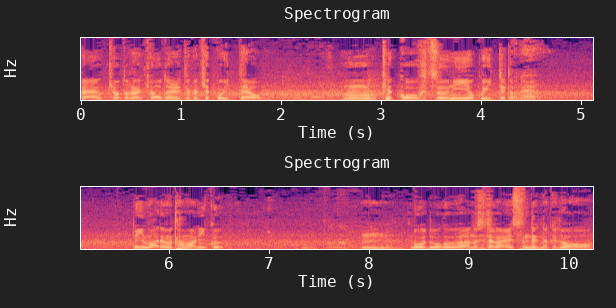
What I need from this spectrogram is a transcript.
大学京都の京都にいる時は結構行ったようん。結構普通によく行ってたね。で今でもたまに行く。うん。僕僕あの世田谷に住んでんだけど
